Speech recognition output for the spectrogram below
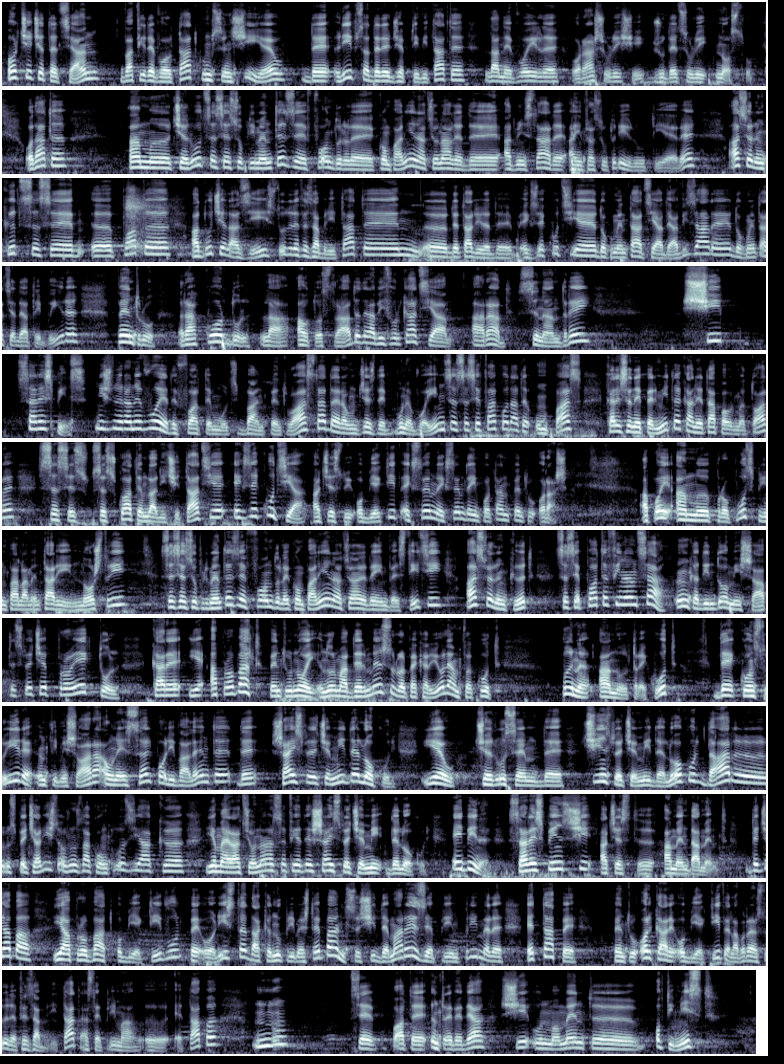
orice cetățean va fi revoltat, cum sunt și eu, de lipsa de receptivitate la nevoile orașului și județului nostru. Odată am cerut să se suplimenteze fondurile Companiei Naționale de Administrare a Infrastructurii Rutiere, astfel încât să se uh, poată aduce la zi studiul de fezabilitate, uh, detaliile de execuție, documentația de avizare, documentația de atribuire pentru racordul la autostradă de la bifurcația Arad-Sân Andrei și s-a respins. Nici nu era nevoie de foarte mulți bani pentru asta, dar era un gest de bunăvoință să se facă odată un pas care să ne permită ca în etapa următoare să, se, să scoatem la licitație execuția acestui obiectiv extrem, extrem de important pentru oraș. Apoi am propus prin parlamentarii noștri să se suplimenteze fondurile Companiei Naționale de Investiții, astfel încât să se poată finanța încă din 2017 proiectul care e aprobat pentru noi în urma demersurilor pe care eu le-am făcut până anul trecut, de construire în Timișoara a unei săli polivalente de 16.000 de locuri. Eu cerusem de 15.000 de locuri, dar uh, specialiștii au ajuns la concluzia că e mai rațional să fie de 16.000 de locuri. Ei bine, s-a respins și acest uh, amendament. Degeaba e aprobat obiectivul pe o listă dacă nu primește bani, să și demareze prin primele etape pentru oricare obiectiv, elaborarea studiului de fezabilitate, asta e prima uh, etapă, nu se poate întrevedea și un moment uh, optimist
